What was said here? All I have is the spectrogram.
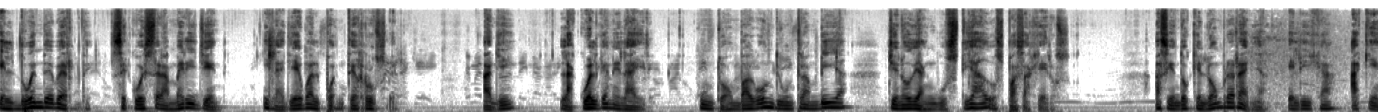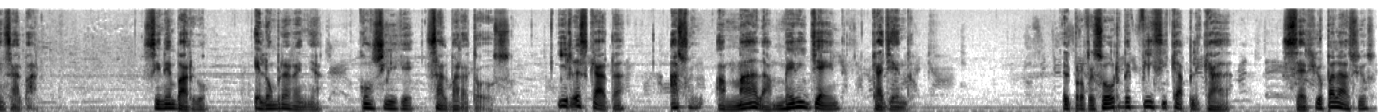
el duende verde secuestra a Mary Jane y la lleva al puente Roosevelt. Allí la cuelga en el aire, junto a un vagón de un tranvía lleno de angustiados pasajeros, haciendo que el hombre araña elija a quién salvar. Sin embargo, el hombre araña consigue salvar a todos y rescata a su amada Mary Jane cayendo. El profesor de física aplicada, Sergio Palacios,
